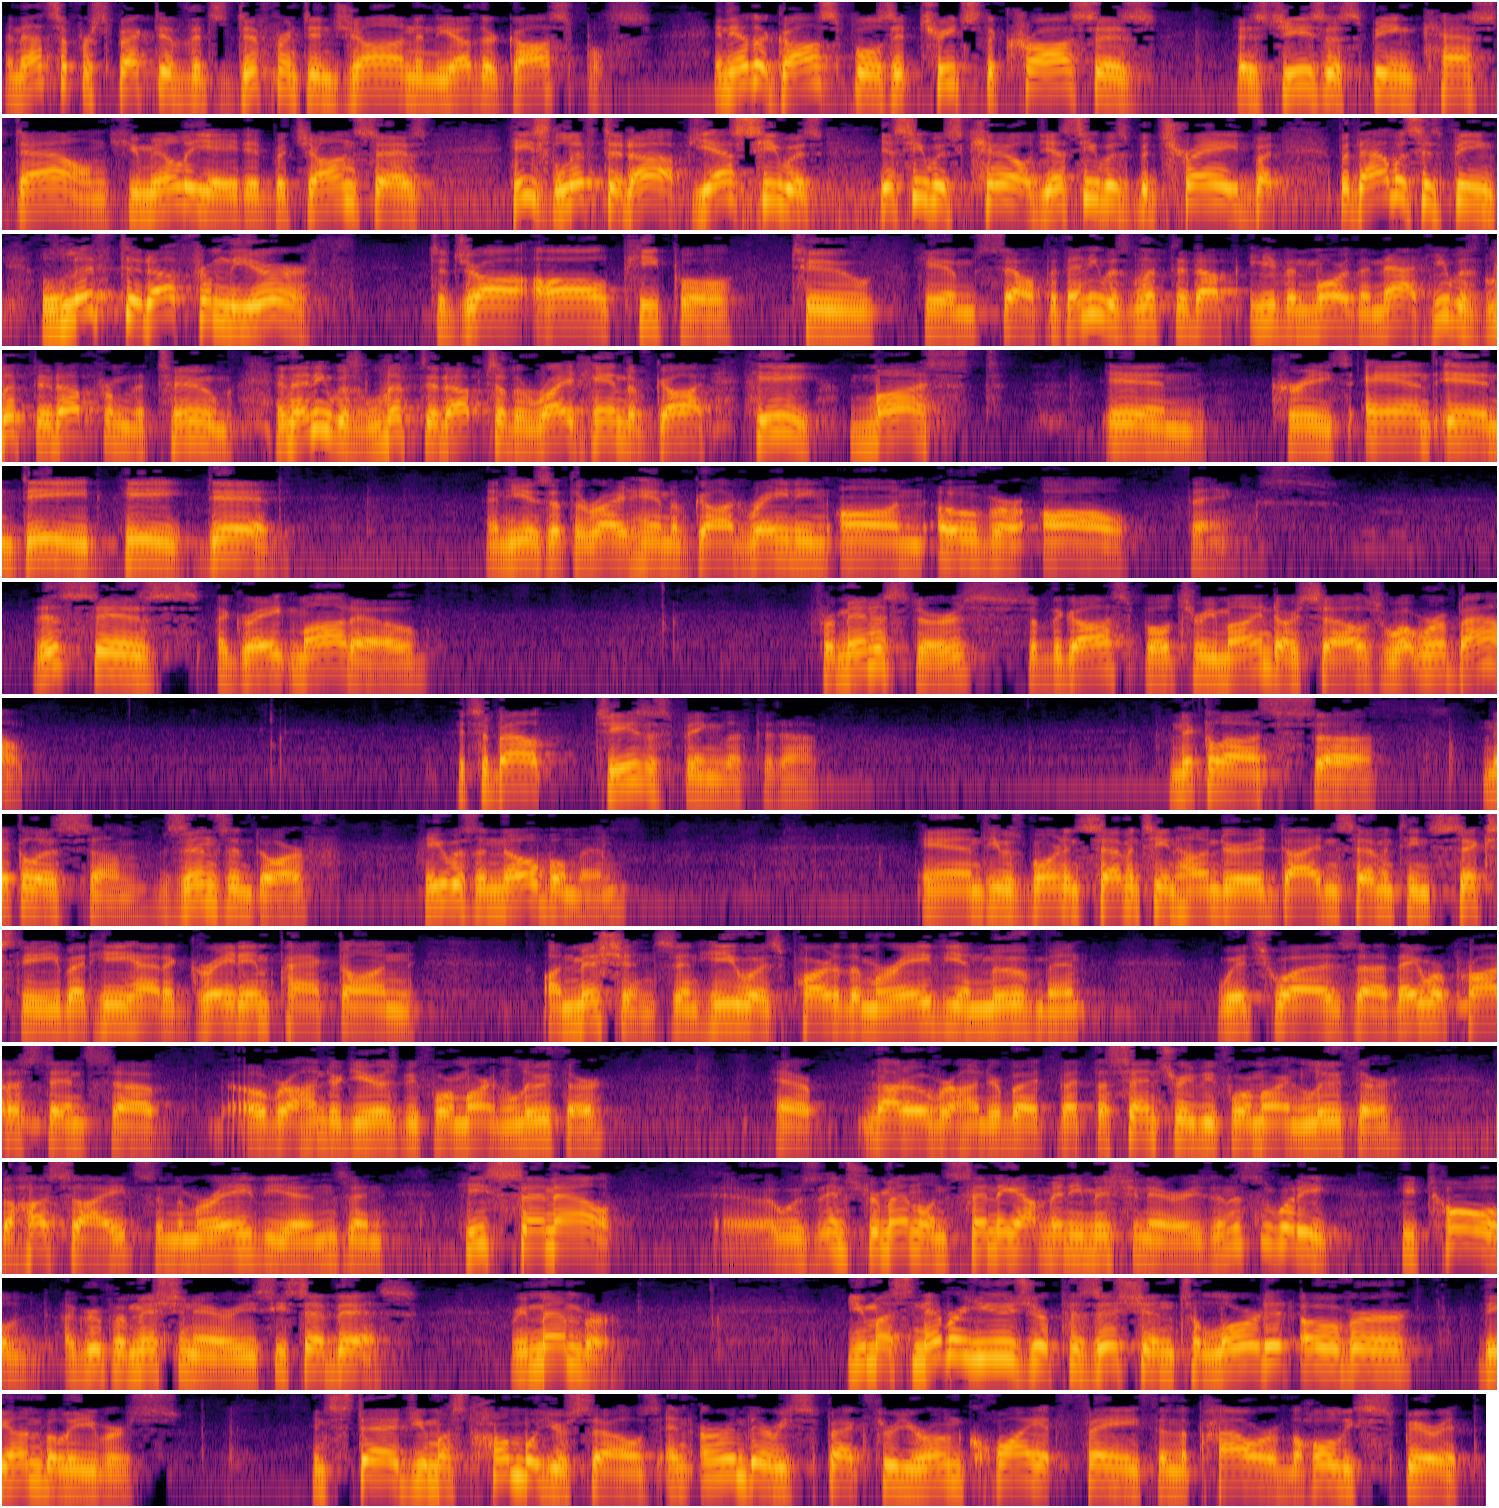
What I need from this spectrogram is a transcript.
And that's a perspective that's different in John and the other Gospels. In the other Gospels, it treats the cross as, as Jesus being cast down, humiliated, but John says, He's lifted up. Yes, he was, yes, he was killed. Yes, he was betrayed, but, but that was his being lifted up from the earth to draw all people to himself. But then he was lifted up even more than that. He was lifted up from the tomb, and then he was lifted up to the right hand of God. He must increase, and indeed he did. And he is at the right hand of God, reigning on over all things. This is a great motto for ministers of the gospel to remind ourselves what we're about. It's about Jesus being lifted up. Nicholas, uh, Nicholas um, Zinzendorf, he was a nobleman, and he was born in 1700, died in 1760, but he had a great impact on on missions, and he was part of the Moravian movement, which was uh, they were Protestants uh, over a hundred years before Martin Luther, uh, not over a hundred, but but the century before Martin Luther, the Hussites and the Moravians, and he sent out uh, was instrumental in sending out many missionaries. And this is what he, he told a group of missionaries. He said this Remember, you must never use your position to lord it over the unbelievers. Instead, you must humble yourselves and earn their respect through your own quiet faith and the power of the Holy Spirit.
